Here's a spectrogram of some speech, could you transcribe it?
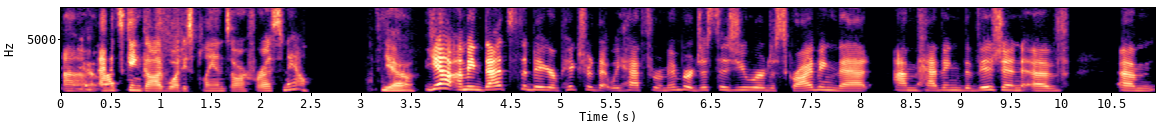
um, yeah. asking God what His plans are for us now. Yeah. Yeah. I mean, that's the bigger picture that we have to remember. Just as you were describing that, I'm having the vision of um,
